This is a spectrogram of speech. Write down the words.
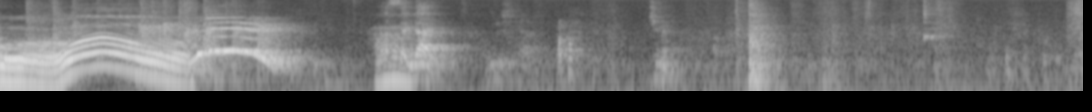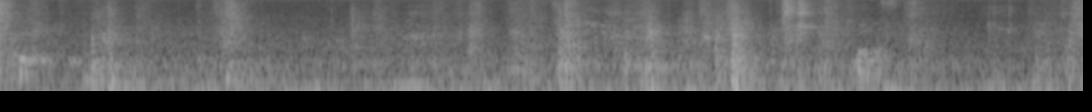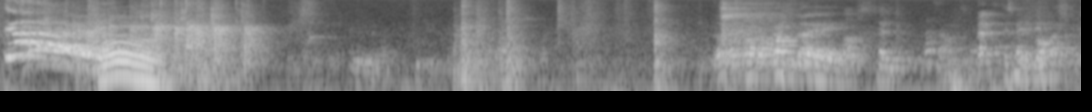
Oo. Hasta idare. Kapat. Çimen. Wat dan? Het is mee.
